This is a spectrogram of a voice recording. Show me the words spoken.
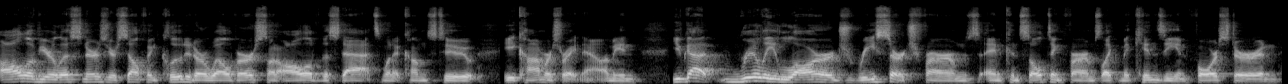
all of your listeners, yourself included, are well versed on all of the stats when it comes to e-commerce right now. I mean, you've got really large research firms and consulting firms like McKinsey and Forrester and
